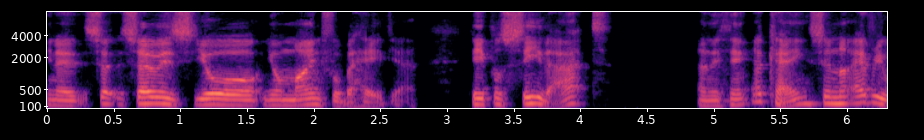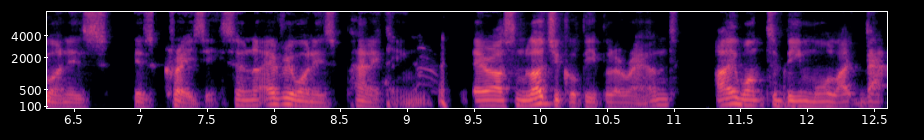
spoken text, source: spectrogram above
you know so so is your your mindful behavior. People see that and they think, okay, so not everyone is is crazy. So not everyone is panicking. there are some logical people around. I want to be more like that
